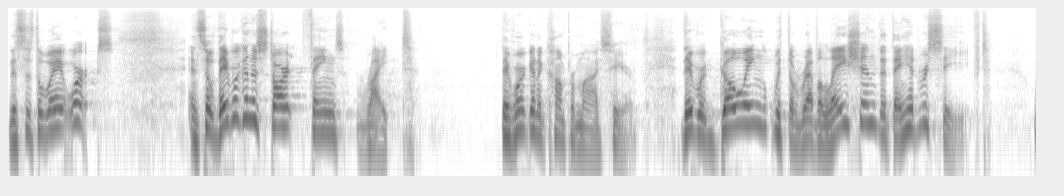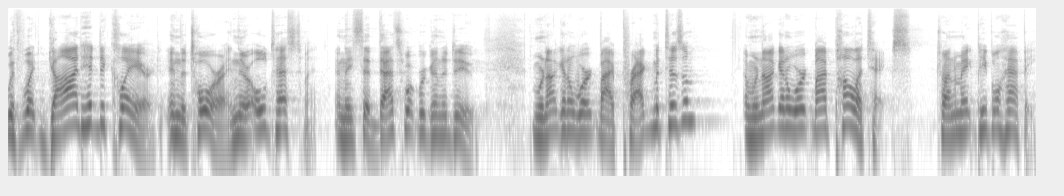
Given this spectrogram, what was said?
This is the way it works. And so they were going to start things right. They weren't going to compromise here. They were going with the revelation that they had received, with what God had declared in the Torah, in their Old Testament. And they said, that's what we're going to do. We're not going to work by pragmatism, and we're not going to work by politics, trying to make people happy.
